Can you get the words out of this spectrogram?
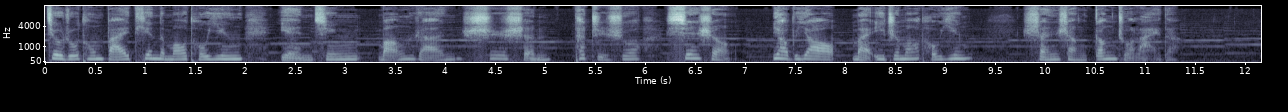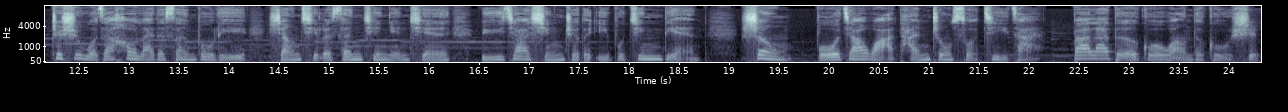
就如同白天的猫头鹰，眼睛茫然失神。他只说：“先生，要不要买一只猫头鹰？山上刚捉来的。”这是我在后来的散步里想起了三千年前瑜伽行者的一部经典《圣》。《博加瓦坛》中所记载巴拉德国王的故事。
